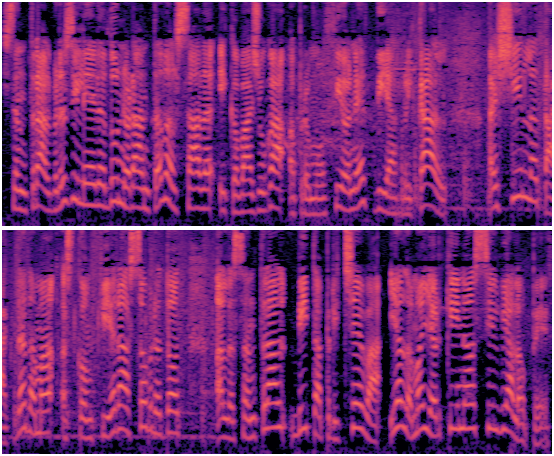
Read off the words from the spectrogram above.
central brasilera d'un 90 d'alçada i que va jugar a Promociones Díaz Rical. Així, l'atac de demà es confiarà sobretot a la central Vita Pritxeva i a la mallorquina Sílvia López.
